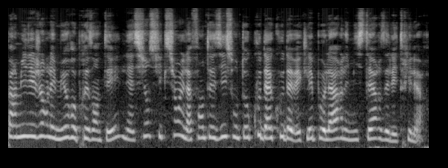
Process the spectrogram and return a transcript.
Parmi les genres les mieux représentés, la science-fiction et la fantasy sont au coude à coude avec les polars, les mystères et les thrillers.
